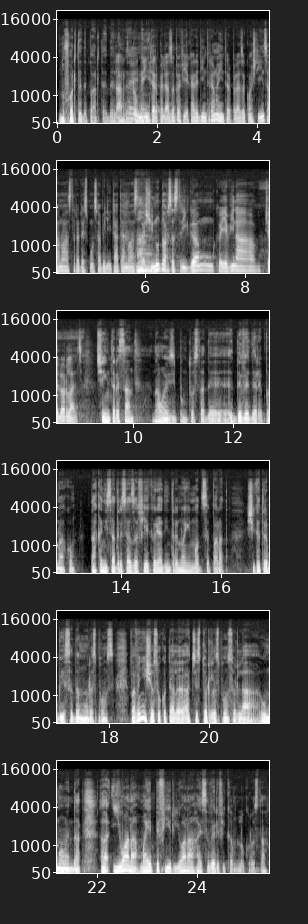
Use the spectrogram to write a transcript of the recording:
nu foarte departe de, Dar de ne, ne România. interpelează pe fiecare dintre noi, interpelează conștiința noastră, responsabilitatea noastră Ah. și nu doar să strigăm că e vina celorlalți. Ce interesant. N-am mai auzit punctul ăsta de, de vedere până acum. Dacă ni se adresează fiecăruia dintre noi în mod separat și că trebuie să dăm un răspuns. Va veni și o socoteală acestor răspunsuri la un moment dat. Uh, Ioana, mai e pe fir. Ioana, hai să verificăm lucrul ăsta.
